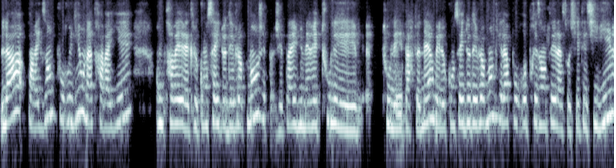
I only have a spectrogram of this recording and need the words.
Là, par exemple, pour Rudy, on a travaillé, on travaille avec le conseil de développement. Je n'ai pas, énuméré tous les, tous les partenaires, mais le conseil de développement qui est là pour représenter la société civile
